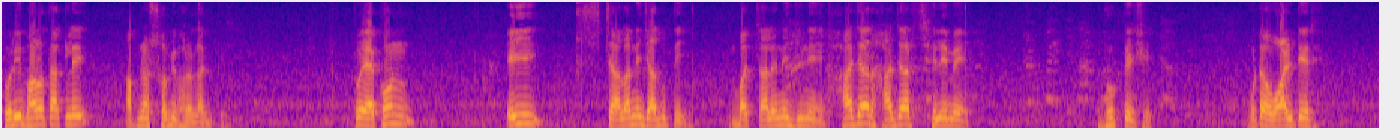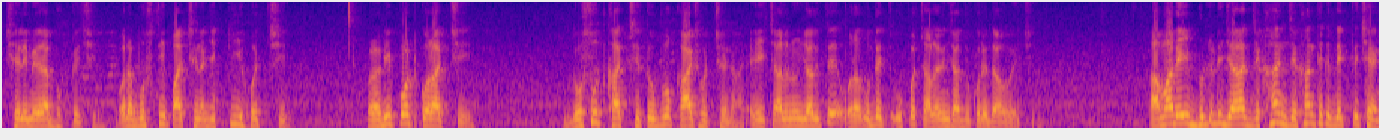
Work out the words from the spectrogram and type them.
শরীর ভালো থাকলে আপনার সবই ভালো লাগবে। তো এখন এই চালানি জাদুতে বা চালানি জিনে হাজার হাজার ছেলে মেয়ে ভুগতেছে। গোটা ওয়ার্ল্ডের ছেলেমেয়েরা ভুগতেছে। ওরা বুঝতেই পারছে না যে কি হচ্ছে। ওরা রিপোর্ট করাচ্ছে। ওষুধ খাচ্ছে, তবুও কাজ হচ্ছে না। এই চালানি জাদুতে ওরা ওদের উপর চালানি জাদু করে দেওয়া হয়েছে। আমার এই ভিডিওটি যারা যেখান যেখান থেকে দেখতেছেন,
